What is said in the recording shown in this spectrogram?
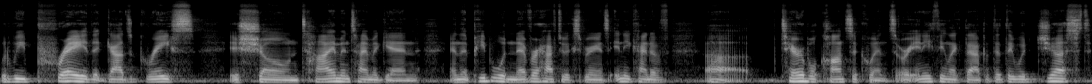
would we pray that God's grace is shown time and time again, and that people would never have to experience any kind of uh, terrible consequence or anything like that, but that they would just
